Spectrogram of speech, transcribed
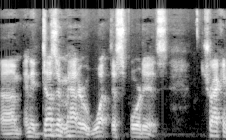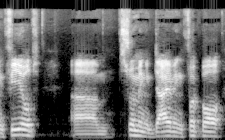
um, and it doesn't matter what the sport is, track and field, um, swimming and diving, football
